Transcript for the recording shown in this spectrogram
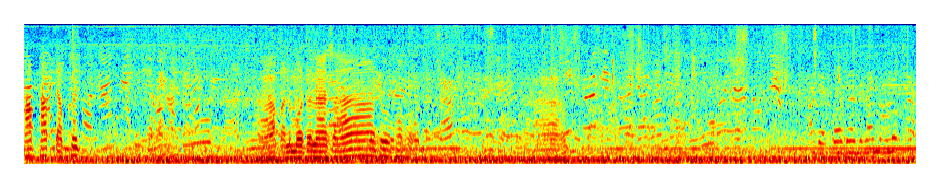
พับพับจับขึ้น ครับอนุโมทนาสาธุครับผมครับ เด็กโตเดินไปรับน้องลูกครับ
